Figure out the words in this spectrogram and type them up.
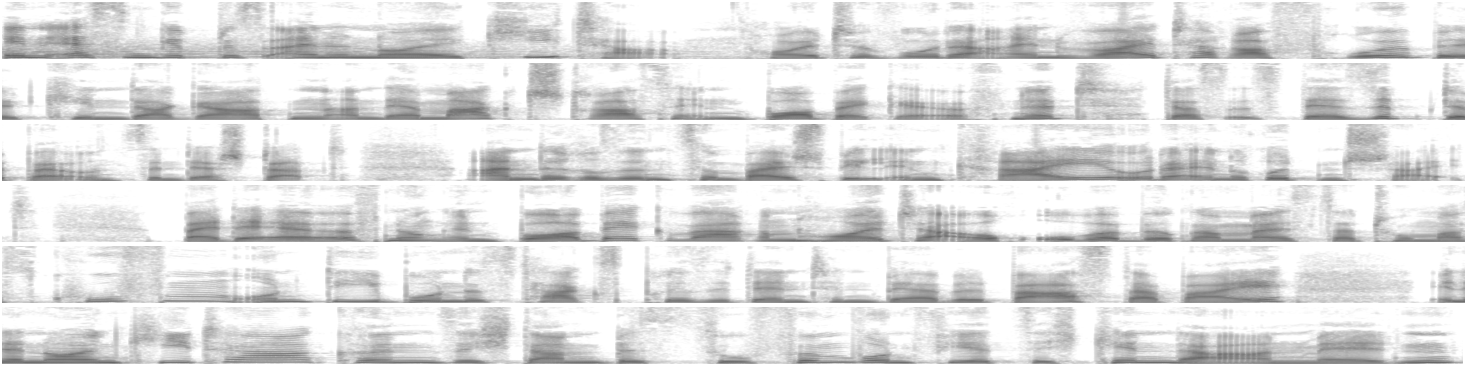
In Essen gibt es eine neue Kita. Heute wurde ein weiterer Fröbel-Kindergarten an der Marktstraße in Borbeck eröffnet. Das ist der siebte bei uns in der Stadt. Andere sind zum Beispiel in Krai oder in Rüttenscheid. Bei der Eröffnung in Borbeck waren heute auch Oberbürgermeister Thomas Kufen und die Bundestagspräsidentin Bärbel Baas dabei. In der neuen Kita können sich dann bis zu 45 Kinder anmelden.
